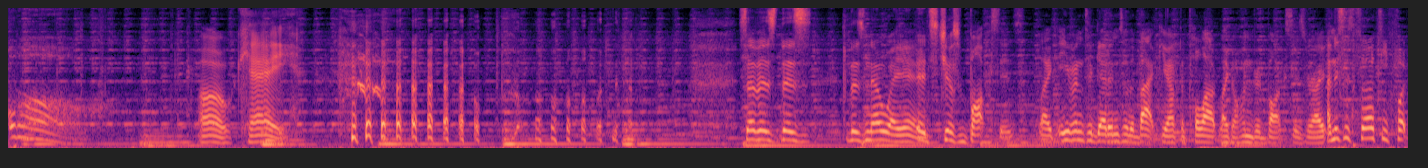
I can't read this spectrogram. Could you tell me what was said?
Oh. Okay. So there's there's there's no way in. It's just boxes. Like even to get into the back, you have to pull out like a hundred boxes, right? And this is 30 foot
